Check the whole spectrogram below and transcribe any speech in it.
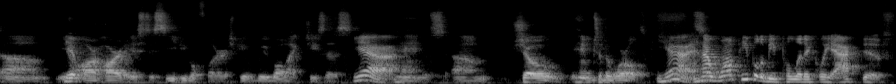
um, you Yep. know, our heart is to see people flourish, people be more like Jesus, Yeah. and um, show Him to the world. Yeah. And I want people to be politically active,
